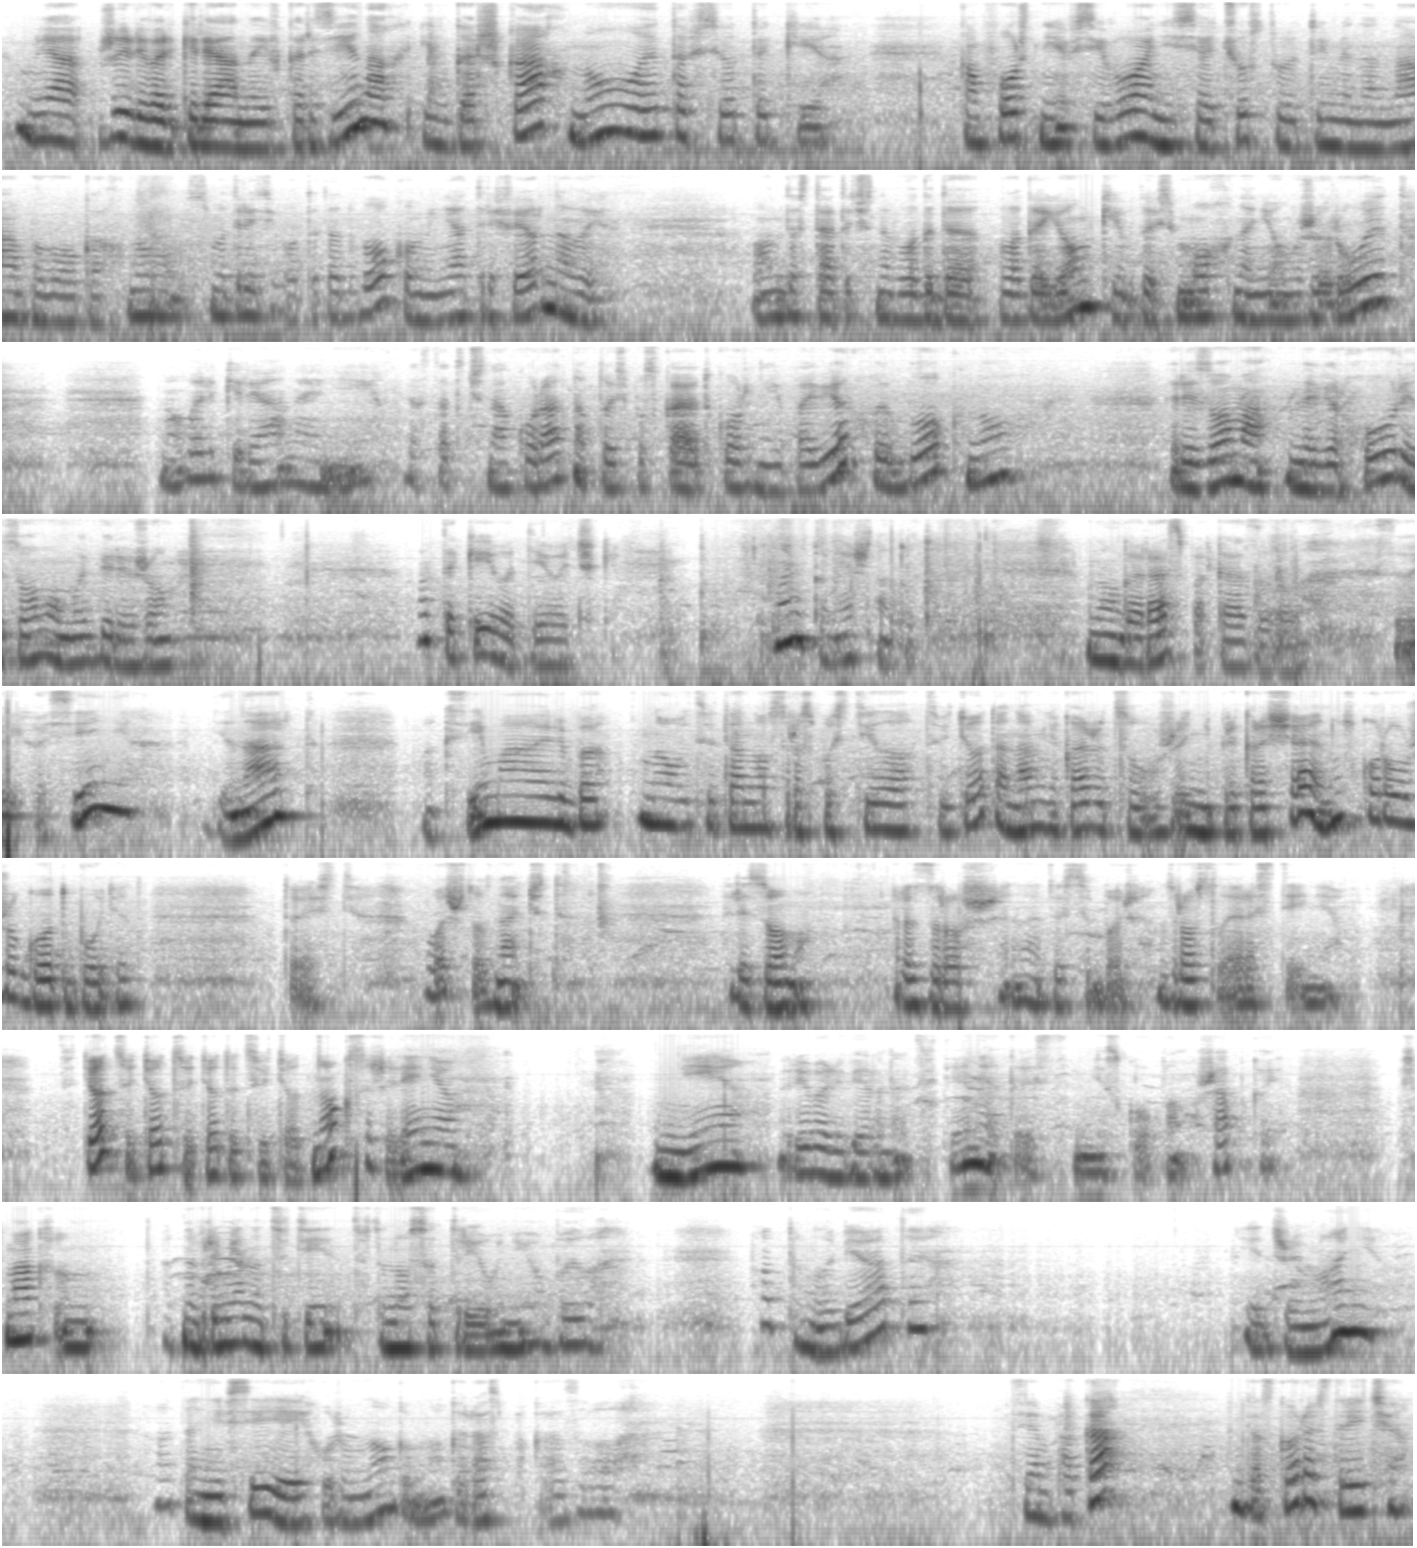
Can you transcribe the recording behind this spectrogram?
У меня жили валькирианы и в корзинах, и в горшках, но это все-таки комфортнее всего они себя чувствуют именно на блоках. Ну, смотрите, вот этот блок у меня триферновый. Он достаточно влагоемкий, то есть мох на нем жирует. Но валькирианы, они достаточно аккуратно, то есть пускают корни поверху и блок, но ризома наверху, ризому мы бережем. Вот такие вот девочки. Ну и, конечно, тут много раз показывала своих осенних. Динард, Максима Альба, новый цветонос распустила. Цветет она, мне кажется, уже не прекращая, ну скоро уже год будет. То есть вот что значит ризома разросшая, ну, это все больше взрослое растение. Цветет, цветет, цветет и цветет. Но, к сожалению, не револьверное цветение, то есть не скопом, шапкой. То есть максимум одновременно цветение, цветоноса три у нее было. Вот там лабиаты и джимани. Вот они все, я их уже много-много раз показывала. Всем пока, до скорой встречи.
